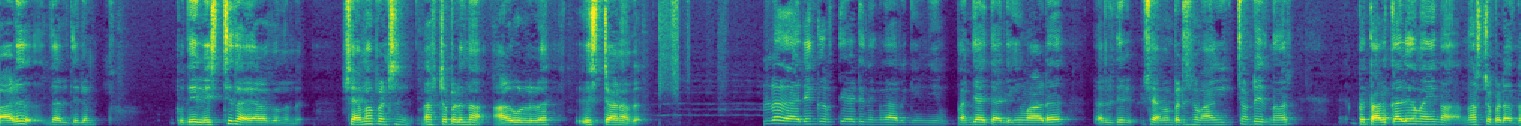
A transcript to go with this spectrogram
വാർഡ് തലത്തിലും പുതിയ ലിസ്റ്റ് തയ്യാറാക്കുന്നുണ്ട്. ക്ഷേമ പെൻഷൻ നഷ്ടപ്പെടുന്ന ആളുകളുടെ ലിസ്റ്റാണത് ഉള്ള കാര്യം കൃത്യമായിട്ട് നിങ്ങൾ അറിയുകയും പഞ്ചായത്ത് അല്ലെങ്കിൽ വാർഡ് തലത്തിൽ ക്ഷേമ പെൻഷൻ വാങ്ങിച്ചുകൊണ്ടിരുന്നവർ ഇപ്പൊ താൽക്കാലികമായി നഷ്ടപ്പെടാത്ത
